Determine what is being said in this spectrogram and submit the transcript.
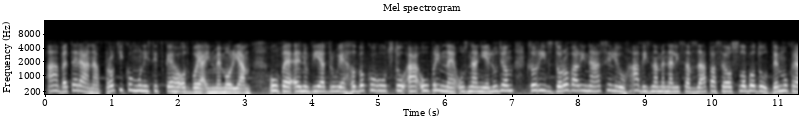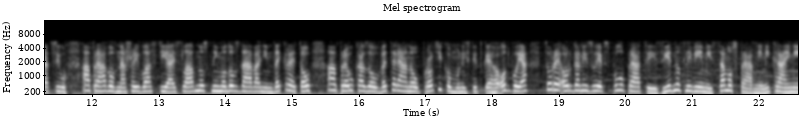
a veterána protikomunistického odboja In Memoriam. UPN vyjadruje hlbokú úctu a úprimné uznanie ľuďom, ktorí vzdorovali násiliu a vyznamenali sa v zápase o slobodu, demokraciu a právo v našej vlasti aj slávnostným odovzdávaním dekrétov a preukazov veteránov protikomunistického odboja ktoré organizuje v spolupráci s jednotlivými samozprávnymi krajmi.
